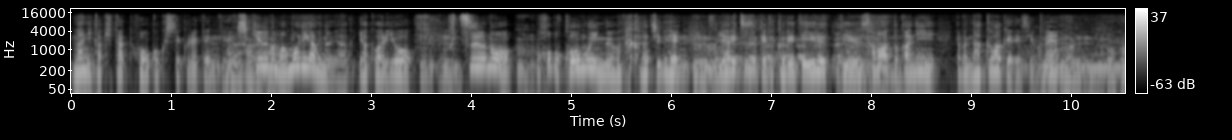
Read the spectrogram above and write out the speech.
何か来たって報告してくれてっていう地球の守り神の役役割を普通のほぼ公務員のような形でやり続けてくれているっていう様とかにやっぱ泣くわけですよね。分。かる分か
